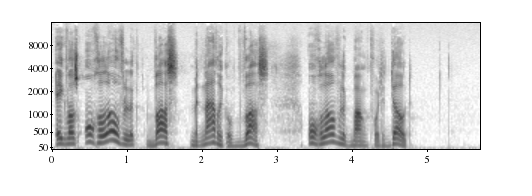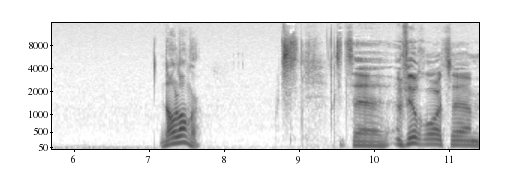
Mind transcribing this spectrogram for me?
Ik was ongelooflijk, was, met nadruk op was, ongelooflijk bang voor de dood. No longer. Het, eh, een veel gehoord ehm,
